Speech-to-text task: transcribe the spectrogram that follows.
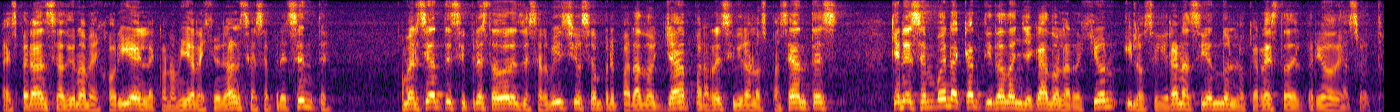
La esperanza de una mejoría en la economía regional se hace presente. Comerciantes y prestadores de servicios se han preparado ya para recibir a los paseantes, quienes en buena cantidad han llegado a la región y lo seguirán haciendo en lo que resta del periodo de asueto.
